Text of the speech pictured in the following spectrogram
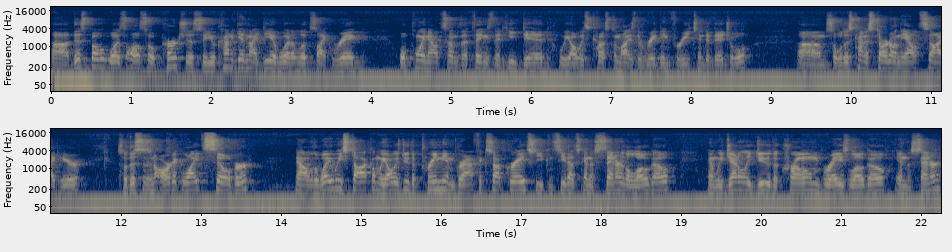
Uh, this boat was also purchased, so you'll kind of get an idea of what it looks like rigged. We'll point out some of the things that he did. We always customize the rigging for each individual. Um, so we'll just kind of start on the outside here. So this is an Arctic White Silver. Now the way we stock them, we always do the premium graphics upgrade, so you can see that's going to center the logo. And we generally do the chrome raised logo in the center.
